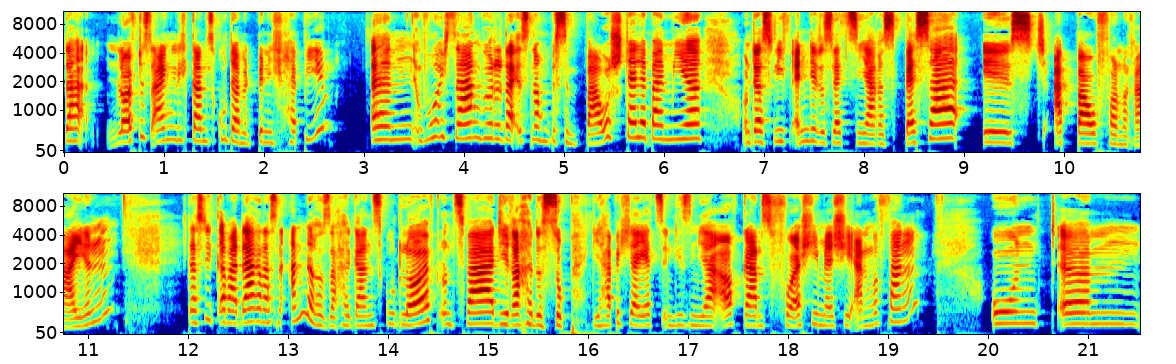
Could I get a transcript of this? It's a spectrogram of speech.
da läuft es eigentlich ganz gut. Damit bin ich happy. Ähm, wo ich sagen würde, da ist noch ein bisschen Baustelle bei mir und das lief Ende des letzten Jahres besser, ist Abbau von Reihen. Das liegt aber daran, dass eine andere Sache ganz gut läuft und zwar die Rache des Sub. Die habe ich ja jetzt in diesem Jahr auch ganz forschi-meschi angefangen. Und ähm,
